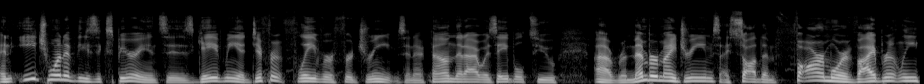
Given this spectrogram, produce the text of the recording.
And each one of these experiences gave me a different flavor for dreams. And I found that I was able to uh, remember my dreams. I saw them far more vibrantly.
